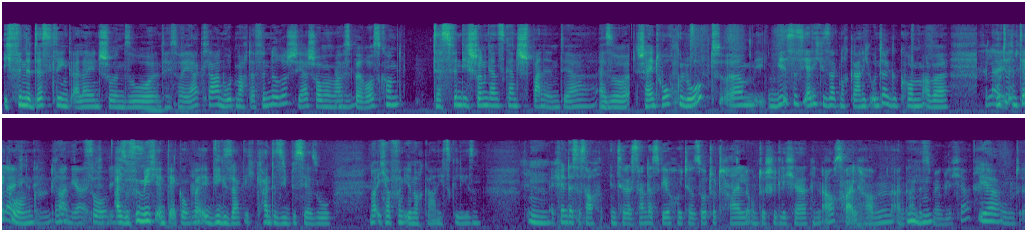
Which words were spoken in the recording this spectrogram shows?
Ich finde, das klingt allein schon so, da ich so, ja klar, Not macht erfinderisch, ja, schauen wir mal, mhm. was bei rauskommt. Das finde ich schon ganz, ganz spannend, ja. Also scheint hochgelobt. Ähm, mir ist es ehrlich gesagt noch gar nicht untergekommen, aber vielleicht, gute Entdeckung. Ja? Ja, so. Also für mich Entdeckung, mhm. weil wie gesagt, ich kannte sie bisher so. Ich habe von ihr noch gar nichts gelesen. Mhm. Ich finde, es ist auch interessant, dass wir heute so total unterschiedliche Auswahl haben an alles mhm. Mögliche. Ja, Und, äh,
